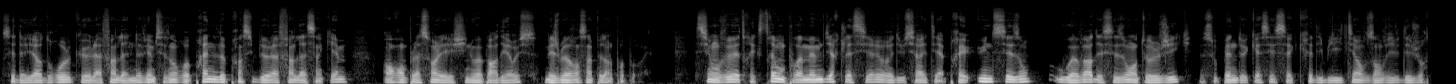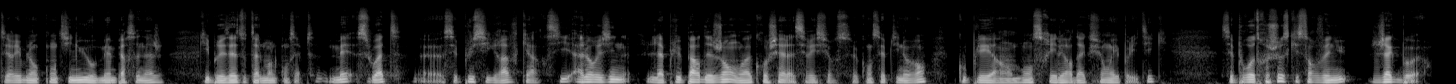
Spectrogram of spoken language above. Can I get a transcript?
C'est d'ailleurs drôle que la fin de la neuvième saison reprenne le principe de la fin de la cinquième en remplaçant les Chinois par des Russes, mais je m'avance un peu dans le propos. Si on veut être extrême, on pourrait même dire que la série aurait dû s'arrêter après une saison ou avoir des saisons anthologiques, sous peine de casser sa crédibilité en faisant vivre des jours terribles en continu au même personnage, qui brisait totalement le concept. Mais soit, euh, c'est plus si grave, car si à l'origine la plupart des gens ont accroché à la série sur ce concept innovant, couplé à un bon thriller d'action et politique, c'est pour autre chose qu'ils sont revenus, Jack Bauer.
